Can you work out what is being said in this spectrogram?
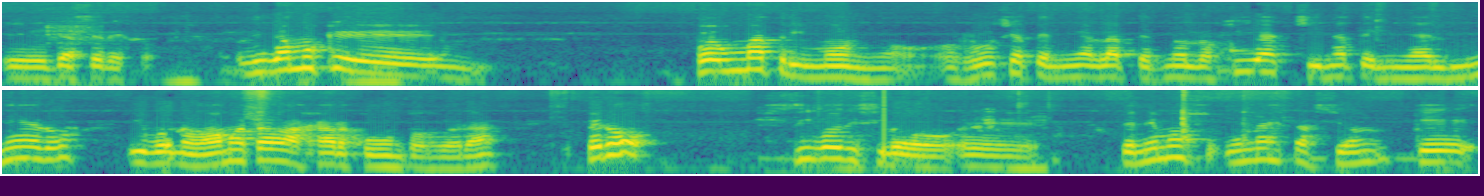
eh, de hacer eso. Digamos que fue un matrimonio. Rusia tenía la tecnología, China tenía el dinero y bueno, vamos a trabajar juntos, ¿verdad? Pero sigo diciendo, eh, tenemos una estación que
